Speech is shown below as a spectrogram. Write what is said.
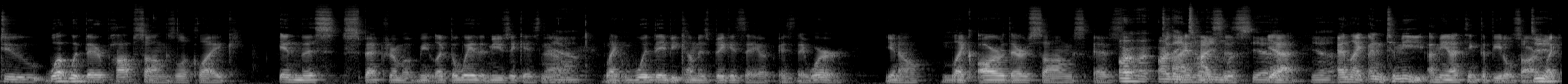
do what would their pop songs look like in this spectrum of mu- like the way that music is now? Yeah. Like, would they become as big as they as they were? You know. Like are their songs as Are, are, are they timeless timeless? as- Yeah. yeah. Yeah. and like and to me, I mean, I think the Beatles are Dude. like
